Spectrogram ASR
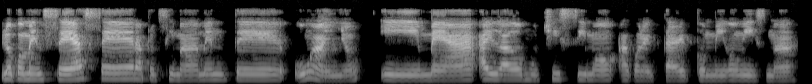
Lo comencé a hacer aproximadamente un año y me ha ayudado muchísimo a conectar conmigo misma,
